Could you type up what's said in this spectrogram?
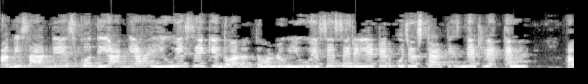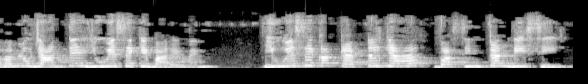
अब इस आदेश को दिया गया है यूएसए के द्वारा। तो हम लोग यूएसए से रिलेटेड कुछ स्टैटिस देख लेते हैं। अब हम लोग जानते हैं यूएसए के बारे में। यूएसए का कैपिटल क्या है? वाशिंगटन डीसी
